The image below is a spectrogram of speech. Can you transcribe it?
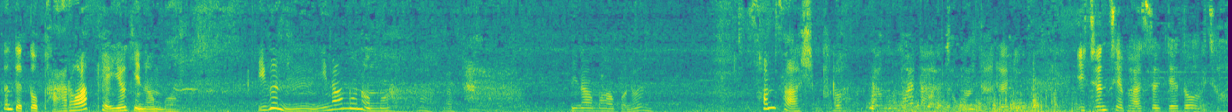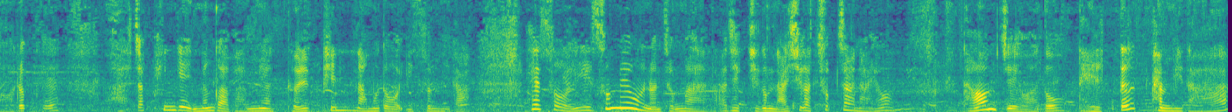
근데 또 바로 앞에 여기는 뭐 이건 이 나무는 뭐 이 나무하고는 3, 40% 나무마다 조금 다르니 이 전체 봤을 때도 저렇게 활짝 핀 게 있는가 하면 덜 핀 나무도 있습니다. 해서 이 순매원은 정말 아직 지금 날씨가 춥잖아요. 다음 주에 와도 될 듯 합니다.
